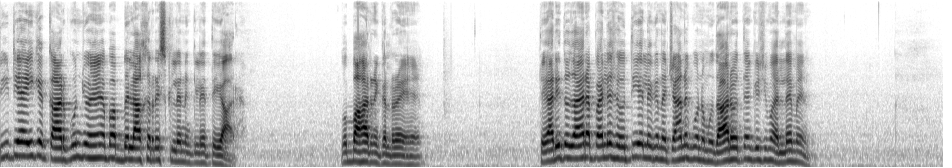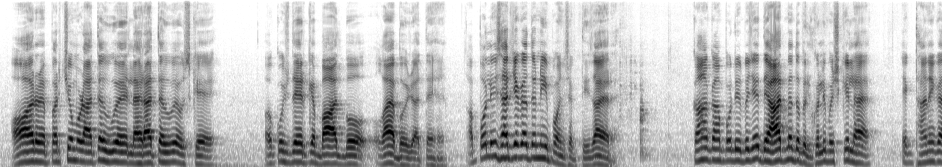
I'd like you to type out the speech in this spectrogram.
पीटीआई के कारकुन जो हैं, अब अब बिलाखिर रिस्क लेने के लिए तैयार। वो बाहर निकल रहे हैं। तैयारी तो ज़ाहिर है पहले से होती है, लेकिन अचानक वो नमदार होते हैं किसी मोहल्ले में। और परचम उड़ाते हुए, लहराते हुए उसके, और कुछ देर के बाद वो गायब हो जाते हैं। अब पुलिस हर जगह तो नहीं पहुँच सकती, ज़ाहिर है। कहाँ कहाँ पुलिस भेजे, देहात में तो बिल्कुल ही मुश्किल है। एक थाने का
